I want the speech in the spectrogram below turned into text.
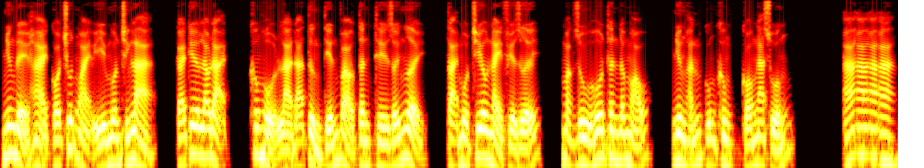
nhưng để hải có chút ngoài ý muốn chính là, cái kia lao đại, không hổ là đã từng tiến vào tân thế giới người tại một chiêu này phía dưới, mặc dù hôn thân đẫm máu, nhưng hắn cũng không có ngã xuống. A a a a.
